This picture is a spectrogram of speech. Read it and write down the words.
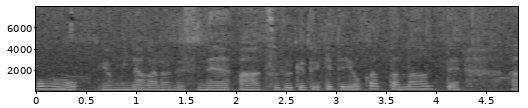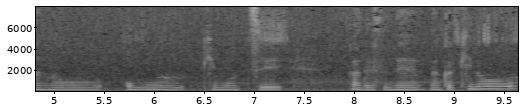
を読みながらですねああ続けてきてよかったなって、あの思う気持ちがですねなんか昨日も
